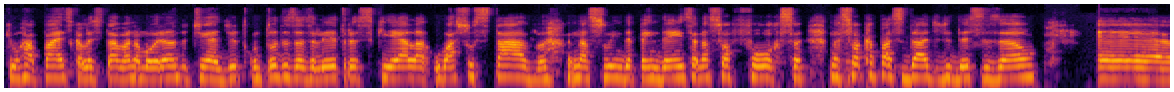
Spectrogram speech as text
que o rapaz que ela estava namorando tinha dito com todas as letras que ela o assustava na sua independência, na sua força, na sua capacidade de decisão. É,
